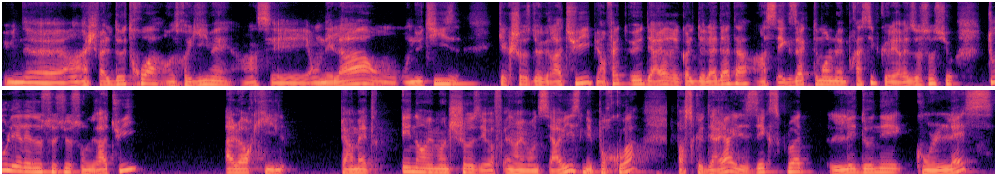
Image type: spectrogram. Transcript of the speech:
une, un cheval de Troie, entre guillemets. Hein. c'est, on est là, on, utilise quelque chose de gratuit, puis en fait, eux, derrière, récoltent de la data. Hein. c'est exactement le même principe que les réseaux sociaux. Tous les réseaux sociaux sont gratuits, alors qu'ils permettent énormément de choses et offrent énormément de services. Mais pourquoi? Parce que derrière, ils exploitent les données qu'on laisse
